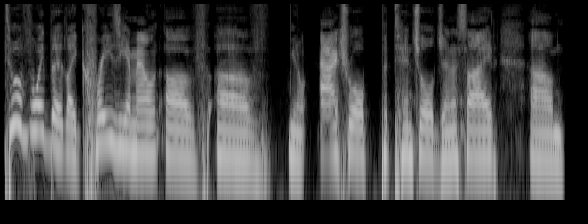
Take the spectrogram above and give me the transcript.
to avoid the, like, crazy amount of, of, you know, actual potential genocide, um,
